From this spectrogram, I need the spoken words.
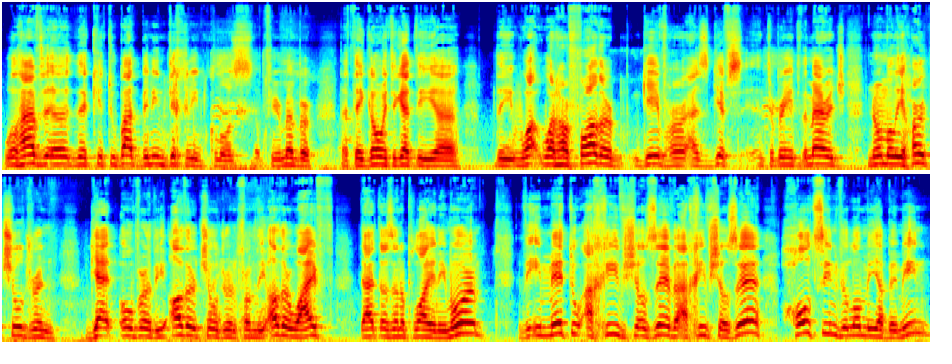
will have the the ketubat benin dichrin clause. If you remember that they're going to get the uh, the what what her father gave her as gifts to bring into the marriage. Normally, her children get over the other children from the other wife. That doesn't apply anymore. V'imetu achiv shel zeh ve'achiv shel zeh holtzin v'lo miyabemin.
